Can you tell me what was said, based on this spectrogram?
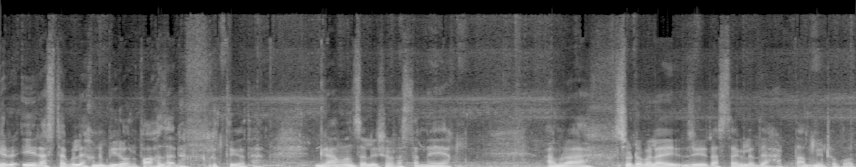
এর, এই রাস্তাগুলো এখন বিরল, পাওয়া যায় না, সত্যি কথা। গ্রাম অঞ্চলে সব রাস্তা নেই এখন। আমরা ছোটোবেলায় যে রাস্তাগুলো দিয়ে হাঁটতাম মেঠো পথ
